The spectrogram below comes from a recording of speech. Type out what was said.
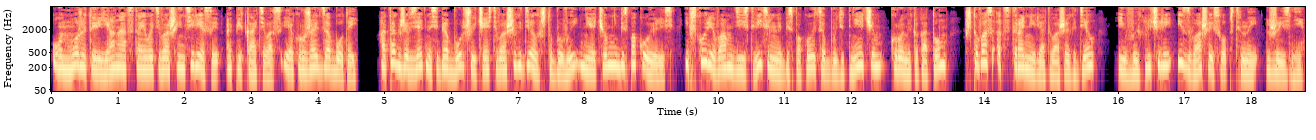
Он может и рьяно отстаивать ваши интересы, опекать вас и окружать заботой, а также взять на себя большую часть ваших дел, чтобы вы ни о чем не беспокоились, и вскоре вам действительно беспокоиться будет не о чем, кроме как о том, что вас отстранили от ваших дел и выключили из вашей собственной жизни.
